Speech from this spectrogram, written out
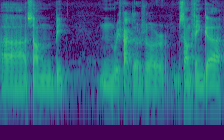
uh, some big refactors or something uh,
